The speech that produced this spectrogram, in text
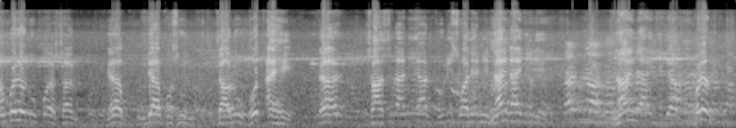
आंदोलन उपसन ह्या उद्यापासून चालू होत आहे. तर शासनाने या पोलीसवाल्यांनी नाही नाही दिले. नाही नाही दिल्यापर्यंत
